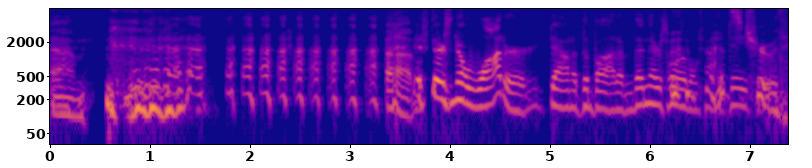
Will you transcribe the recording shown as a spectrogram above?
Um, Um, if there's no water down at the bottom, then there's horrible that's true.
